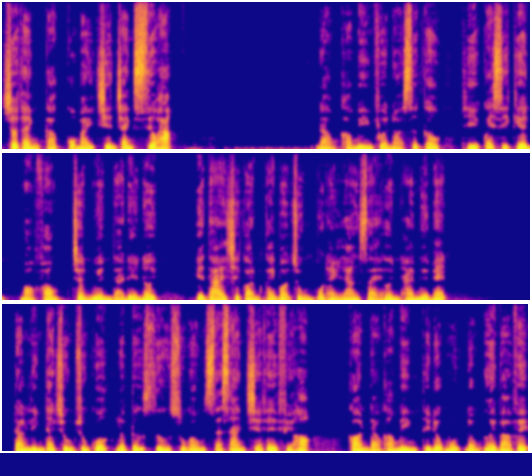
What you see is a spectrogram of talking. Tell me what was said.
trở thành các cỗ máy chiến tranh siêu hạng. Đào Khang Minh vừa nói sức câu thì Quách Sĩ Kiên, Mỏ Phong, Trần Nguyên đã đến nơi. Hiện tại chỉ còn cách bọn chúng một hành lang dài hơn 20 mét. Đám lính đặc chủng Trung Quốc lập tức dương súng ống sẵn sàng chĩa về phía họ, còn đảo Khang Minh thì được một đống người bảo vệ,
